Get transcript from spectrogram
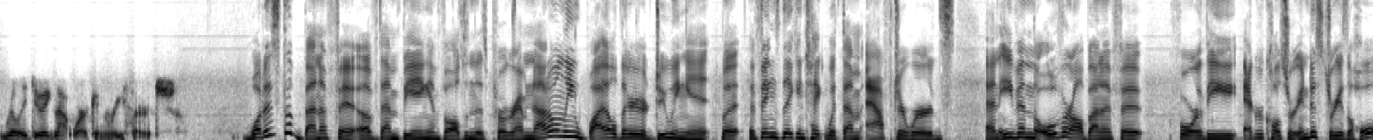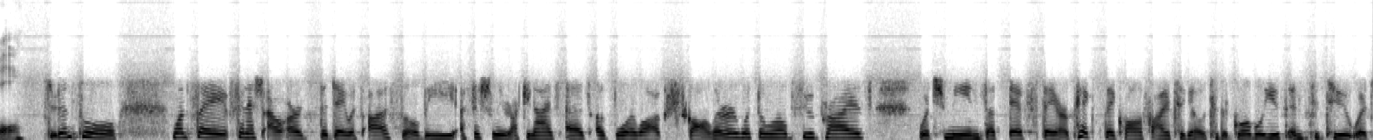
really doing that work and research. What is the benefit of them being involved in this program, not only while they're doing it, but the things they can take with them afterwards, and even the overall benefit for the agriculture industry as a whole? Students will once they finish out our, the day with us, they'll be officially recognized as a Borlaug Scholar with the World Food Prize, which means that if they are picked, they qualify to go to the Global Youth Institute, which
